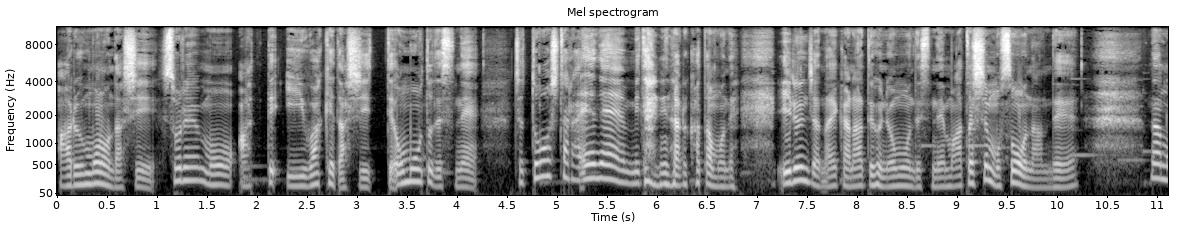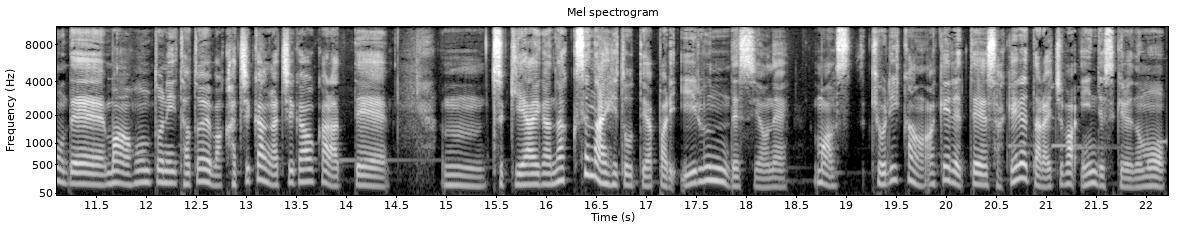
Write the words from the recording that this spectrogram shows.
あるものだし、それもあっていいわけだしって思うとですね、じゃあどうしたらええねん？みたいになる方もね、いるんじゃないかなというふうに思うんですね。まあ私もそうなんで。なので、まあ本当に例えば価値観が違うからって、うん、付き合いがなくせない人ってやっぱりいるんですよね。まあ、距離感開けれて避けれたら一番いいんですけれども、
